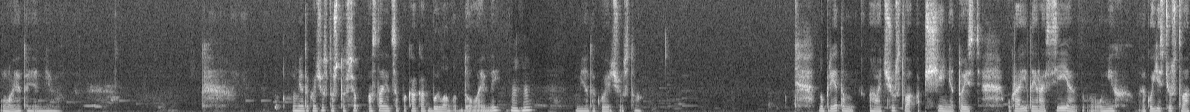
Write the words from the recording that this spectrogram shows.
Ой, это я не... У меня такое чувство, что все останется пока как было вот до войны. Мгм. У меня такое чувство. Но при этом чувство общения. То есть Украина и Россия, у них такое есть чувство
